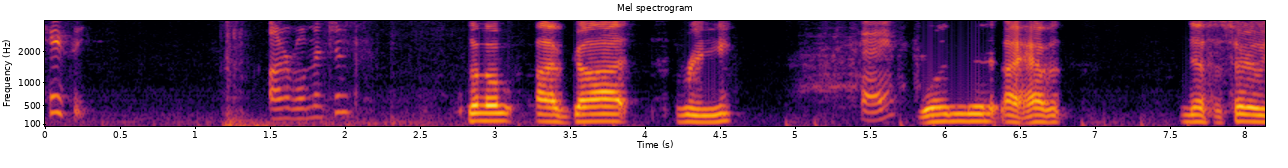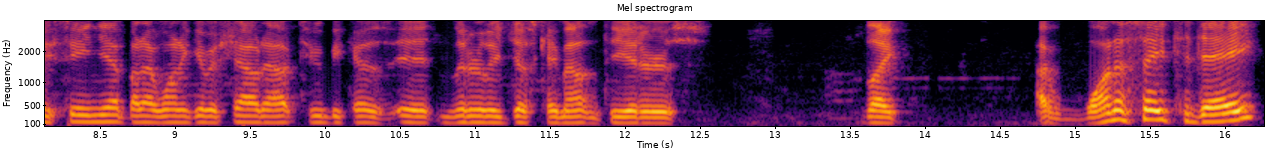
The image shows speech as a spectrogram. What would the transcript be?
Kasey. Honorable mentions? So I've got three. Okay. One that I haven't necessarily seen yet, but I want to give a shout out to because it literally just came out in theaters. Like, I want to say today.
